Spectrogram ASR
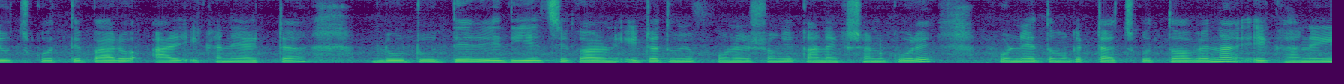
ইউজ করতে পারো। আর এখানে একটা ব্লুটুথের এ দিয়েছে, কারণ এটা তুমি ফোনের সঙ্গে কানেকশান করে ফোনে তোমাকে টাচ করতে হবে না। এখানেই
